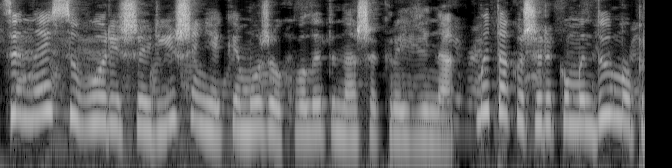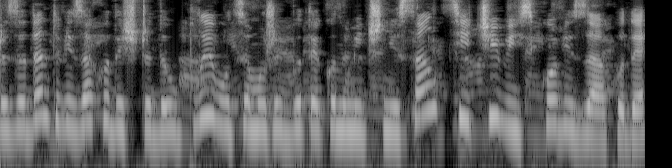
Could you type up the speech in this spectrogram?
Це найсуворіше рішення, яке може ухвалити наша країна. Ми також рекомендуємо президентові заходи щодо впливу. Це можуть бути економічні санкції чи військові заходи.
